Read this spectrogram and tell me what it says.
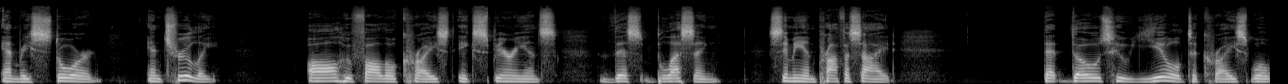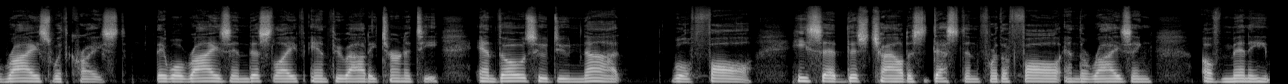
and restored. And truly, all who follow Christ experience this blessing. Simeon prophesied that those who yield to Christ will rise with Christ. They will rise in this life and throughout eternity. And those who do not will fall. He said, This child is destined for the fall and the rising of many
